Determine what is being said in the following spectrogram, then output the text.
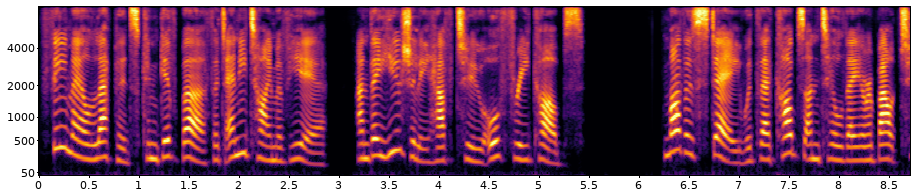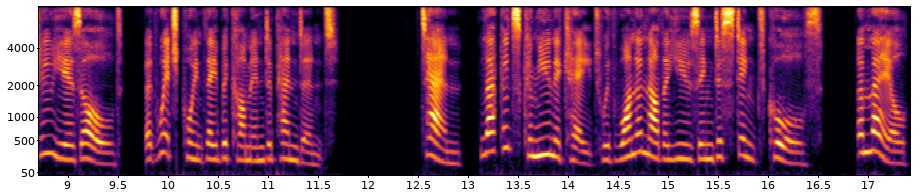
Female leopards can give birth at any time of year, and they usually have two or three cubs. Mothers stay with their cubs until they are about two years old, at which point they become independent. 10. Leopards communicate with one another using distinct calls. A male,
